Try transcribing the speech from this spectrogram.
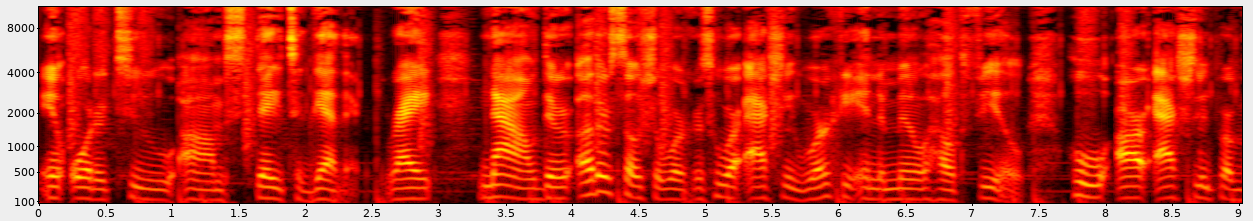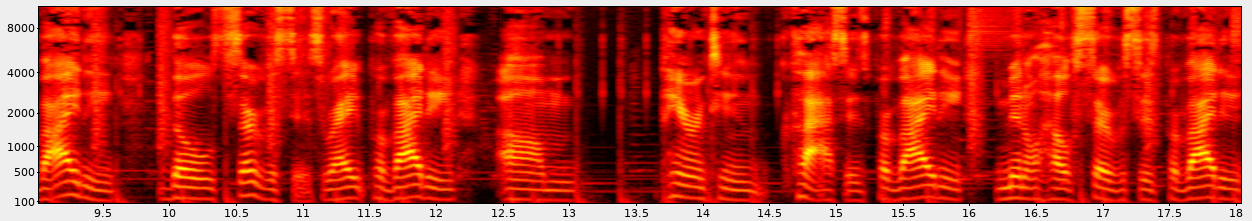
in order to um, stay together right? Now, there are other social workers who are actually working in the mental health field who are actually providing those services, right? Providing um, parenting classes, providing mental health services, providing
